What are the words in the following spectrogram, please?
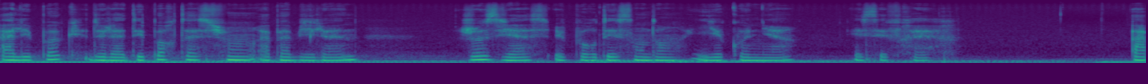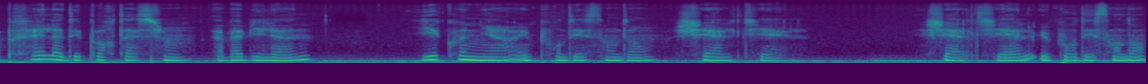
À l'époque de la déportation à Babylone, Josias eut pour descendant Yekonia et ses frères. Après la déportation à Babylone, Yekonia eut pour descendant Shealtiel. Shealtiel eut pour descendant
